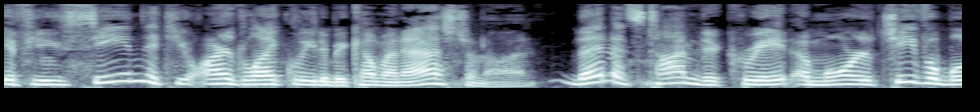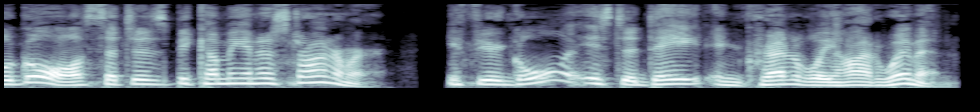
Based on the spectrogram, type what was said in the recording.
If you've seen that you aren't likely to become an astronaut, then it's time to create a more achievable goal, such as becoming an astronomer. If your goal is to date incredibly hot women,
